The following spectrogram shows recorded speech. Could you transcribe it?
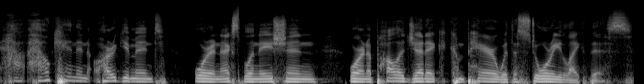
how, how can an argument or an explanation or an apologetic compare with a story like this?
